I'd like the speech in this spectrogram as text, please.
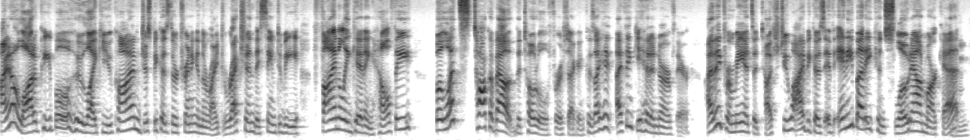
I know a lot of people who like UConn just because they're trending in the right direction. They seem to be finally getting healthy. But let's talk about the total for a second because I hit I think you hit a nerve there. I think for me it's a touch too high because if anybody can slow down Marquette, mm-hmm.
